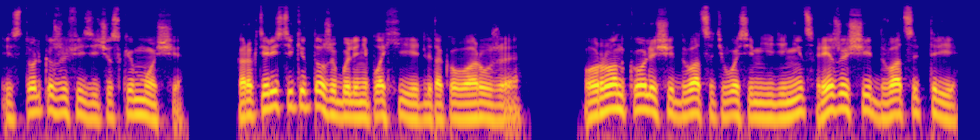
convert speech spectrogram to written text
и столько же физической мощи. Характеристики тоже были неплохие для такого оружия. Урон колющий 28 единиц, режущий 23.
